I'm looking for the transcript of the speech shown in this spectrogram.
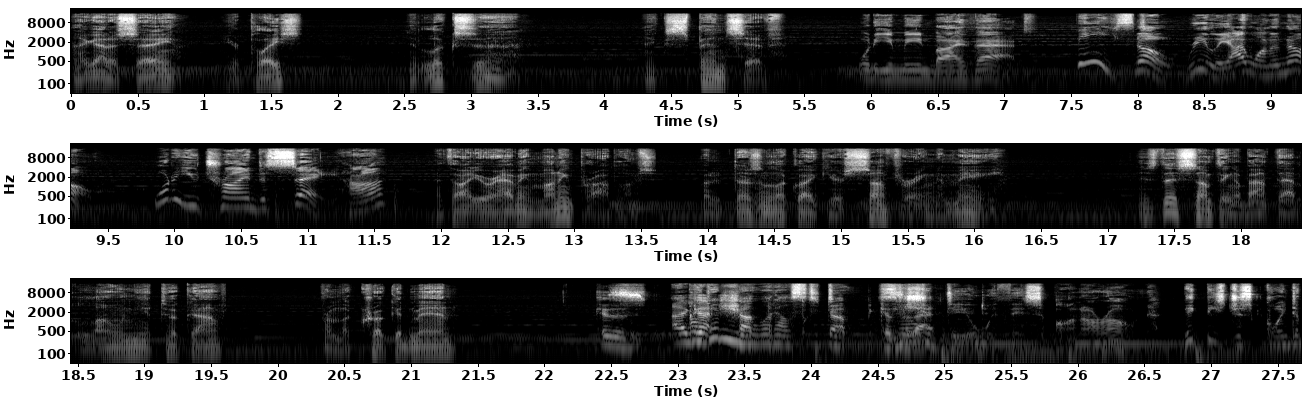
I gotta say, your place, it looks, uh, expensive. What do you mean by that? Beast! No, really, I want to know. What are you trying to say, huh? I thought you were having money problems, but it doesn't look like you're suffering to me. Is this something about that loan you took out? From the crooked man? Because I I got didn't know shot what else to do. up because we of should that deal dude. with this on our own. Bigby's just going to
